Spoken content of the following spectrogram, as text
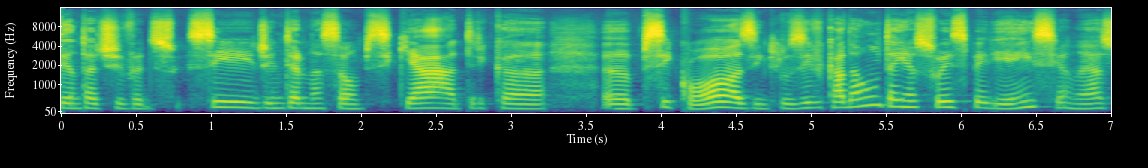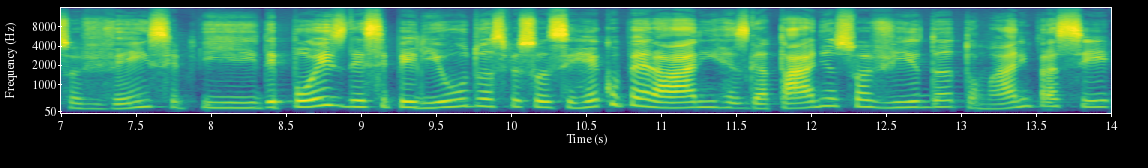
tentativa de suicídio, internação psiquiátrica, uh, psicose, inclusive, cada um tem a sua experiência, né, a sua vivência, e depois desse período as pessoas se recuperarem, resgatarem a sua vida, tomarem para si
